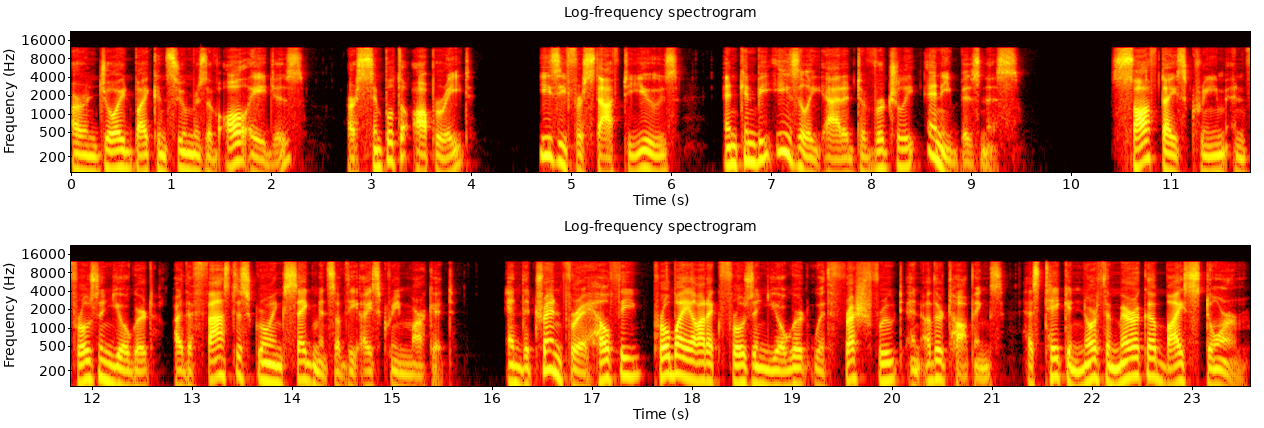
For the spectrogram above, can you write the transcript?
are enjoyed by consumers of all ages, are simple to operate, easy for staff to use, and can be easily added to virtually any business. Soft ice cream and frozen yogurt are the fastest growing segments of the ice cream market, and the trend for a healthy, probiotic frozen yogurt with fresh fruit and other toppings has taken North America by storm.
